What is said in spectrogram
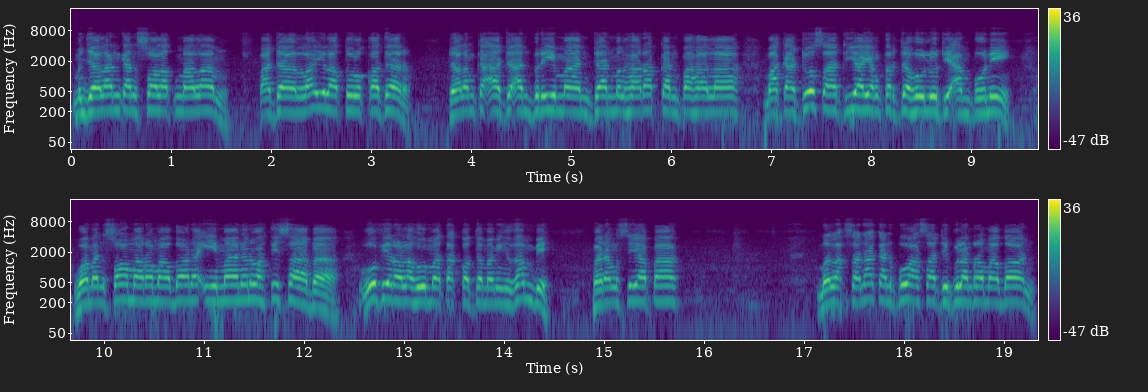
menjalankan salat malam pada Lailatul Qadar dalam keadaan beriman dan mengharapkan pahala, maka dosa dia yang terdahulu diampuni. Wa man shoma ramadhana imanan wa ihtisaba, ghufira lahu ma taqaddama min dzambih. Barang siapa melaksanakan puasa di bulan Ramadan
